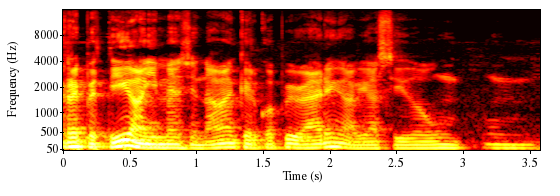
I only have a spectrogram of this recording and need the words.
repetían y mencionaban que el copywriting había sido un, un,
